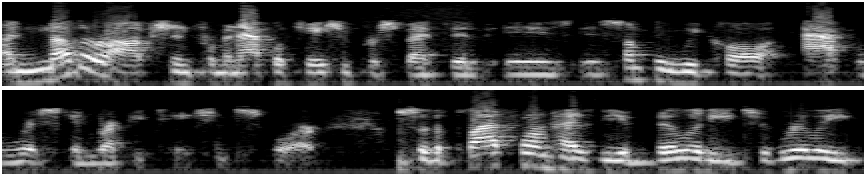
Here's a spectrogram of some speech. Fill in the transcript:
Another option from an application perspective is, is something we call app risk and reputation score. So the platform has the ability to really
